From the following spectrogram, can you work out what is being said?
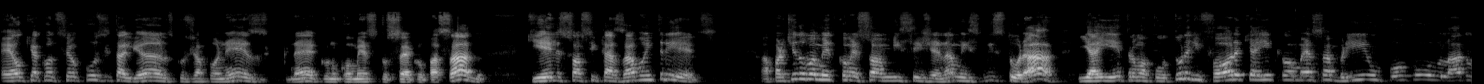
é o que aconteceu com os italianos, com os japoneses, né? No começo do século passado, que eles só se casavam entre eles. A partir do momento que começou a miscigenar, misturar, e aí entra uma cultura de fora que aí começa a abrir um pouco o lado,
